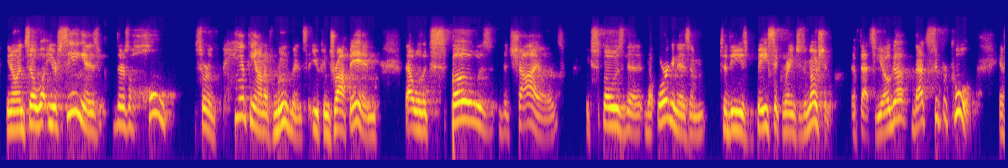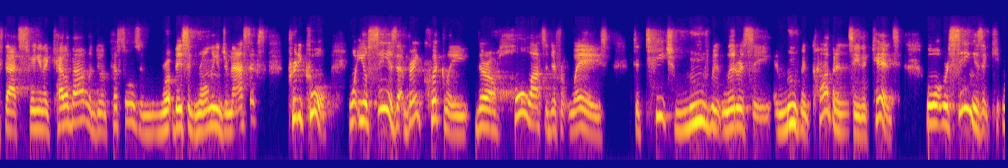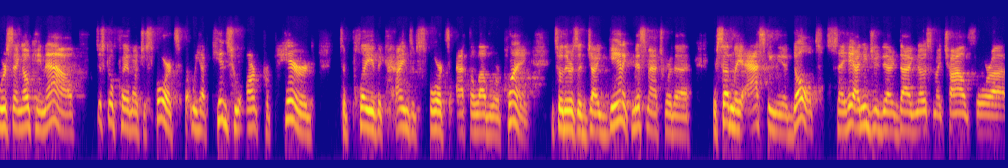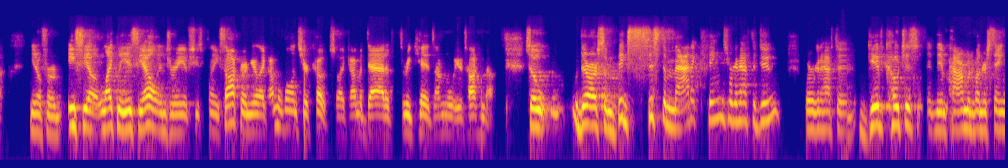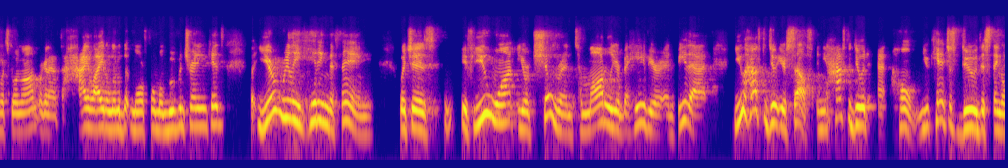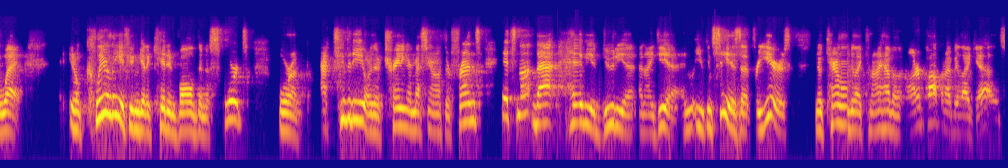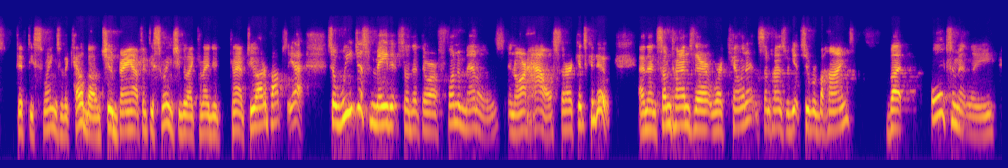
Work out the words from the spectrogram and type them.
you know and so what you're seeing is there's a whole sort of pantheon of movements that you can drop in that will expose the child expose the, the organism to these basic ranges of motion. If that's yoga that's super cool. If that's swinging a kettlebell and doing pistols and ro- basic rolling and gymnastics pretty cool. What you'll see is that very quickly there are whole lots of different ways to teach movement literacy and movement competency to kids. Well, what we're seeing is that we're saying, okay, now just go play a bunch of sports, but we have kids who aren't prepared to play the kinds of sports at the level we're playing. And so there's a gigantic mismatch where the we're suddenly asking the adult, say, hey, I need you to diagnose my child for uh, you know, for ACL, likely ACL injury if she's playing soccer, and you're like, I'm a volunteer coach, like I'm a dad of three kids. I don't know what you're talking about. So there are some big systematic things we're going to have to do. Where we're going to have to give coaches the empowerment of understanding what's going on. We're going to have to highlight a little bit more formal movement training kids. But you're really hitting the thing, which is if you want your children to model your behavior and be that, you have to do it yourself and you have to do it at home. You can't just do this thing away. You know, clearly, if you can get a kid involved in a sport or a activity or they're training or messing around with their friends, it's not that heavy a duty an idea. And what you can see is that for years, you know, Caroline would be like, Can I have an otter pop? And I'd be like, Yeah, it's 50 swings with a kettlebell. And she would bang out 50 swings. She'd be like, Can I do can I have two otter pops? Yeah. So we just made it so that there are fundamentals in our house that our kids can do. And then sometimes they're we're killing it, and sometimes we get super behind. But ultimately,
